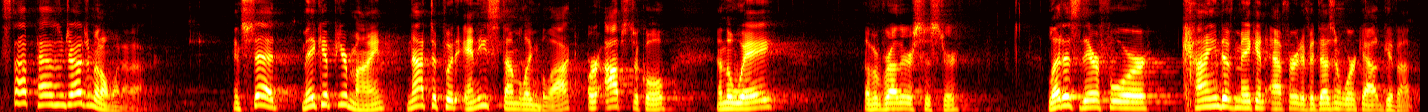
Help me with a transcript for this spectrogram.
stop passing judgment on one another. Instead, make up your mind not to put any stumbling block or obstacle in the way of a brother or sister. Let us therefore kind of make an effort. If it doesn't work out, give up.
